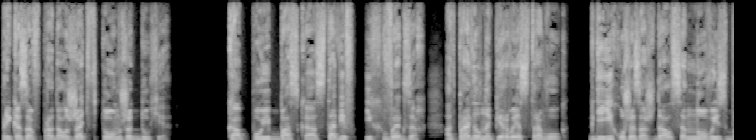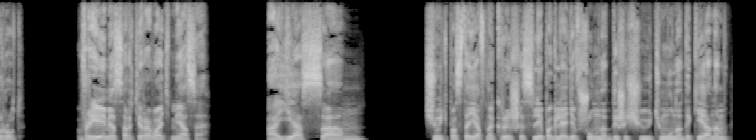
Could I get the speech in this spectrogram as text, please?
приказав продолжать в том же духе. Каппу и Баска, оставив их в экзах, отправил на первый островок, где их уже заждался новый сброд. Время сортировать мясо. А я сам... Чуть постояв на крыше, слепо глядя в шумно дышащую тьму над океаном,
